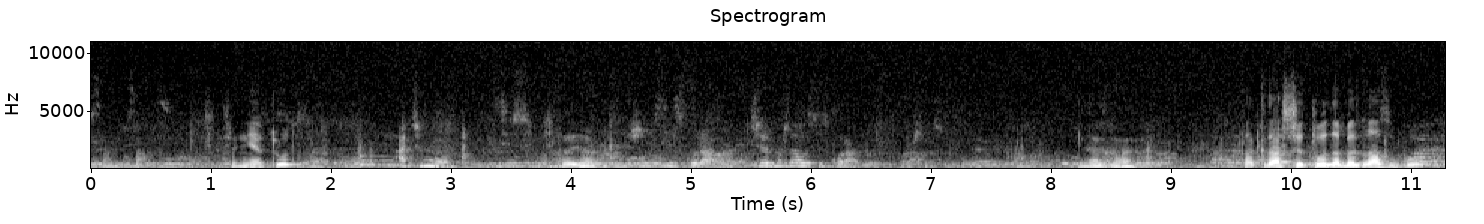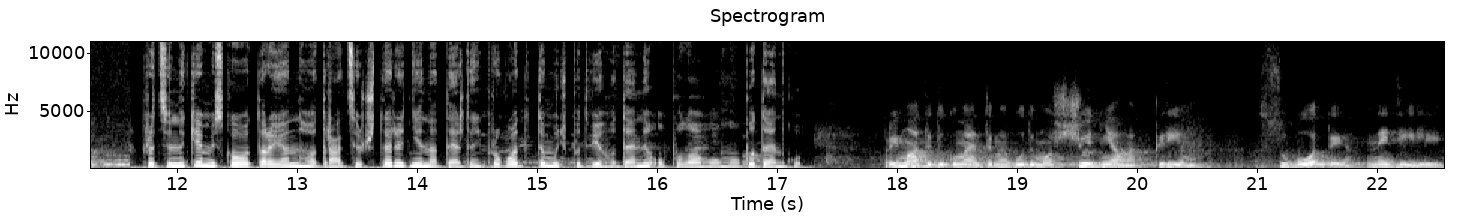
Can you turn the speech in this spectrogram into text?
у сам сам? Ні, тут. А чому Та як? Сільську раду? Чи можливо сільську раду? Не знаю. Та краще тут, аби зразу було. Працівники міського та районного ДРАЦів чотири дні на тиждень проводитимуть по дві години у пологовому будинку. Приймати документи ми будемо щодня, крім суботи, неділі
